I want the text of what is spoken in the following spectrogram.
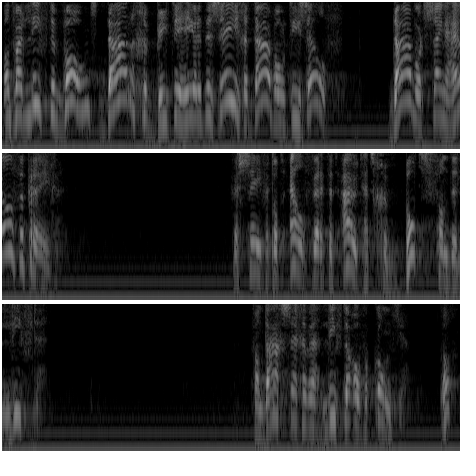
Want waar liefde woont, daar gebiedt de Heer de zegen. Daar woont hij zelf. Daar wordt zijn heil verkregen. Vers 7 tot 11 werkt het uit, het gebod van de liefde. Vandaag zeggen we, liefde overkomt je, toch?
